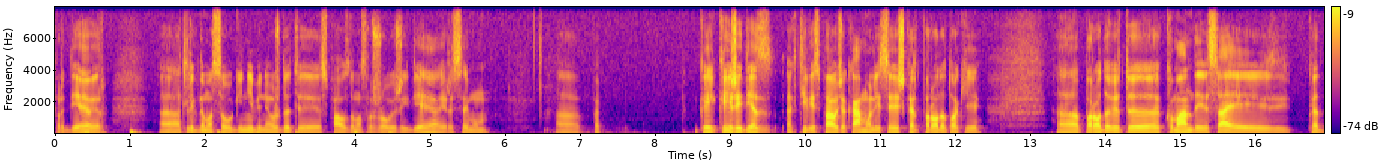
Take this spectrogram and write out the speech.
pradėjo, ir atlikdamas savo gynybinę užduotį, spausdamas varžovų žaidėją, ir jisai mums... Kai, kai žaidėjas aktyviai spaudžia kamolį, jisai iškart parodo tokį, a, parodo e, komandai visai, kad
